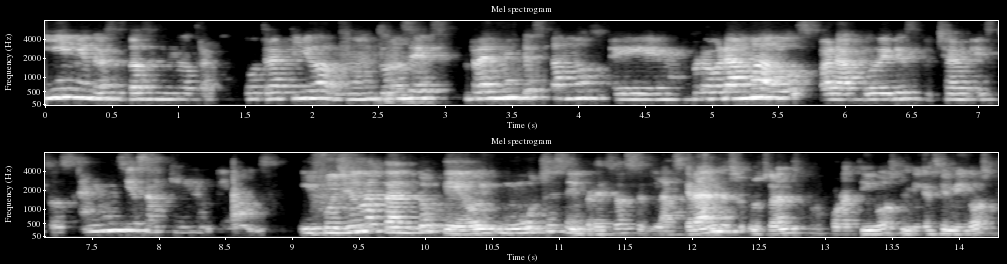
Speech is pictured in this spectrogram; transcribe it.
y mientras estás haciendo otra, otra actividad, ¿no? Entonces, realmente estamos eh, programados para poder escuchar estos anuncios, aunque no queramos. Y funciona tanto que hoy muchas empresas, las grandes, los grandes corporativos, amigas y amigos,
